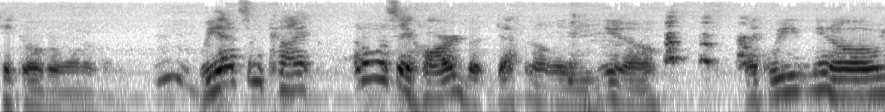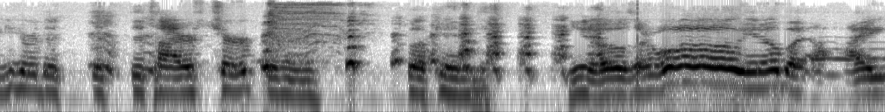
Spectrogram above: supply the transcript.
take over one of them. Mm. We had some kind. I don't want to say hard, but definitely, you know, like we, you know, you hear the the, the tires chirp and fucking, you know, it was like whoa, you know. But I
